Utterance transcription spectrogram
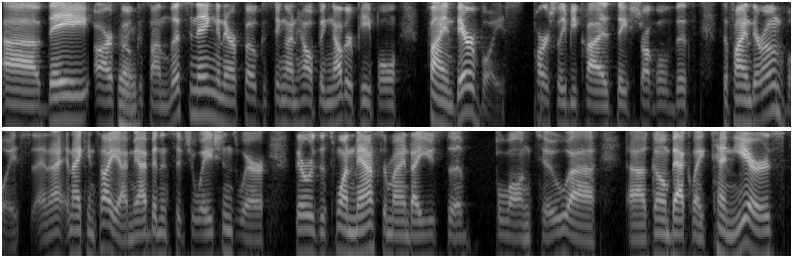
Uh, they are focused right. on listening and they're focusing on helping other people find their voice, partially because they struggle with, to find their own voice. And I, and I can tell you, I mean, I've been in situations where there was this one mastermind I used to belonged to, uh, uh, going back like 10 years,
